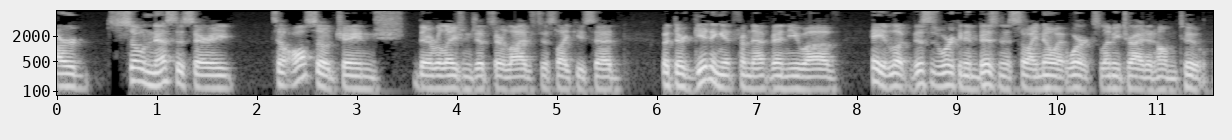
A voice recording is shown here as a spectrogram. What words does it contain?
are so necessary to also change their relationships, their lives, just like you said. But they're getting it from that venue of, hey, look, this is working in business, so I know it works. Let me try it at home too.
